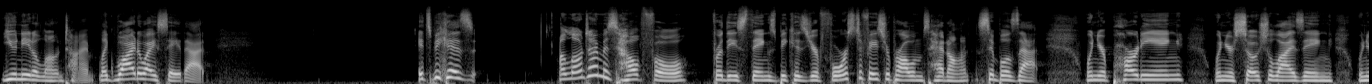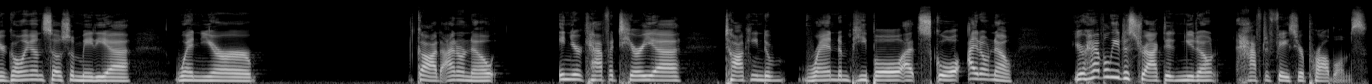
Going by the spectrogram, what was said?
you need alone time? Like, why do I say that? It's because alone time is helpful for these things because you're forced to face your problems head on. Simple as that. When you're partying, when you're socializing, when you're going on social media, when you're, God, I don't know, in your cafeteria, talking to random people at school. I don't know. You're heavily distracted and you don't have to face your problems.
